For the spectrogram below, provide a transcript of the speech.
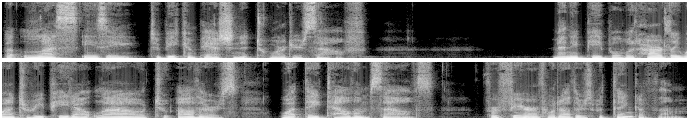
but less easy to be compassionate toward yourself. Many people would hardly want to repeat out loud to others what they tell themselves for fear of what others would think of them.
